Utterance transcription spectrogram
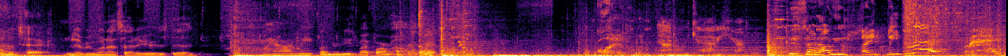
an attack. And everyone outside of here is dead. Where are we? Underneath my farmhouse. Quiet. How do we get out of here? Is that how you thank me? Let me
